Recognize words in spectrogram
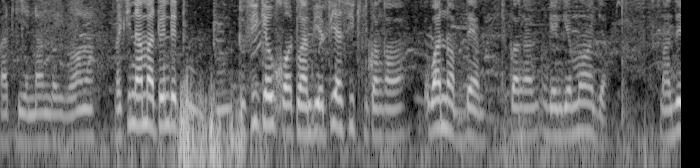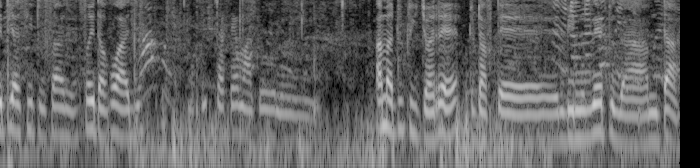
kati tukiendanga hivyo ama? Lakini ama twende tu, tu, tufike huko tuambie pia si tulikwanga one of them tukwanga genge moja. Manzee pia si tusanye so itakuwa aje? Si tutasema tu ni ama tu tuichoree tutafute mbinu zetu za mtaa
